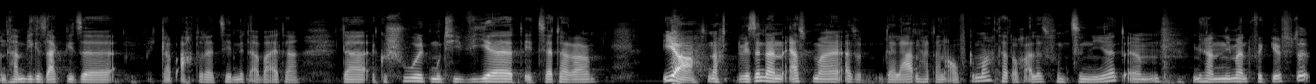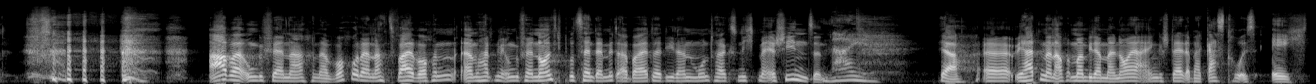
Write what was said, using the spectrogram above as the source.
und haben wie gesagt diese ich glaube acht oder zehn Mitarbeiter da geschult, motiviert etc. Ja, nach, wir sind dann erstmal, also der Laden hat dann aufgemacht, hat auch alles funktioniert. Ähm, wir haben niemand vergiftet. Aber ungefähr nach einer Woche oder nach zwei Wochen ähm, hatten wir ungefähr 90 Prozent der Mitarbeiter, die dann montags nicht mehr erschienen sind. Nein. Ja, äh, wir hatten dann auch immer wieder mal neue eingestellt, aber Gastro ist echt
